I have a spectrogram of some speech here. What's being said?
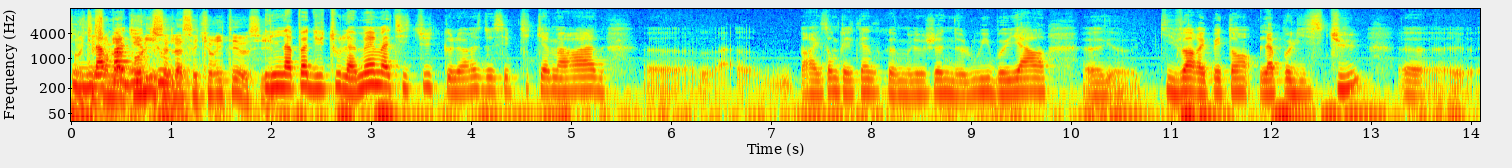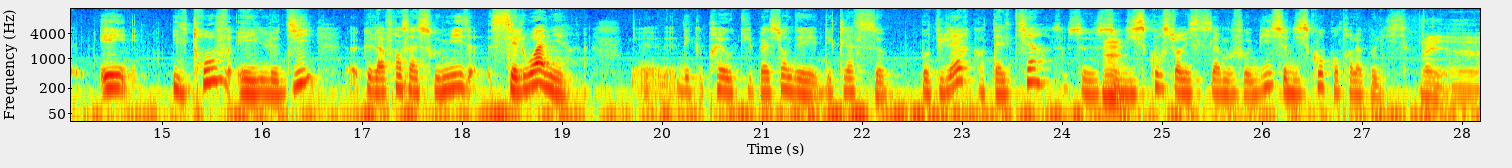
il n'a question de pas la du police tout. et de la sécurité aussi. Il n'a pas du tout la même attitude que le reste de ses petits camarades. Euh, par exemple, quelqu'un comme le jeune Louis Boyard, euh, qui va répétant La police tue. euh, et il trouve, et il le dit, que la France insoumise s'éloigne des préoccupations des, des classes populaires quand elle tient ce, ce Hmm. discours sur l'islamophobie, ce discours contre la police. Oui, euh,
